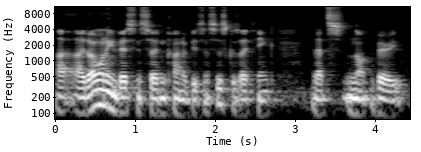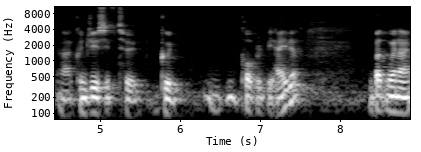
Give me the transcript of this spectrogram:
I don't want to invest in certain kind of businesses because I think that's not very uh, conducive to good corporate behavior. But when I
